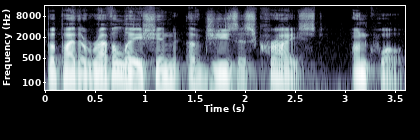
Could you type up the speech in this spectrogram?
but by the revelation of Jesus Christ. Unquote.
